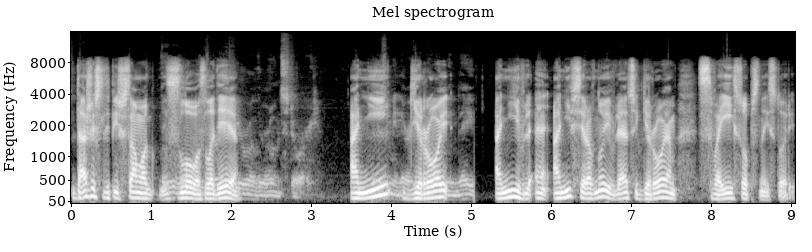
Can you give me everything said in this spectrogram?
даже если ты пишешь самого злого злодея, они герой, они, явля... Э, они все равно являются героем своей собственной истории.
